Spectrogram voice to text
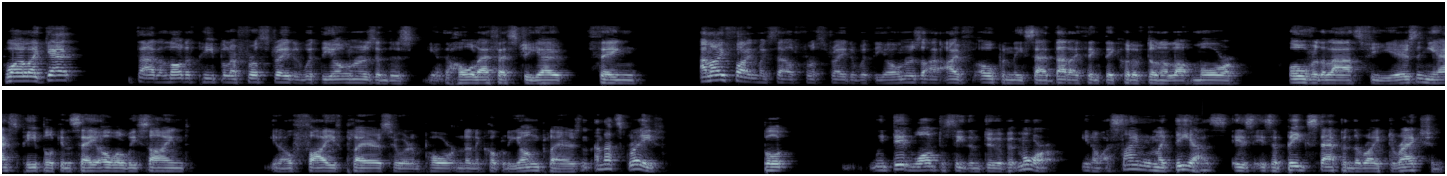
while I get that a lot of people are frustrated with the owners and there's you know, the whole FSG out thing, and I find myself frustrated with the owners. I, have openly said that I think they could have done a lot more over the last few years. And yes, people can say, "Oh, well, we signed, you know, five players who are important and a couple of young players," and, and that's great. But we did want to see them do a bit more. You know, a signing like Diaz is is a big step in the right direction.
